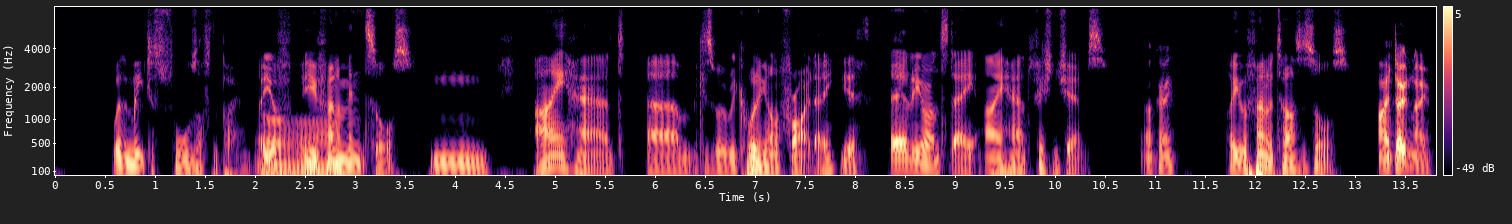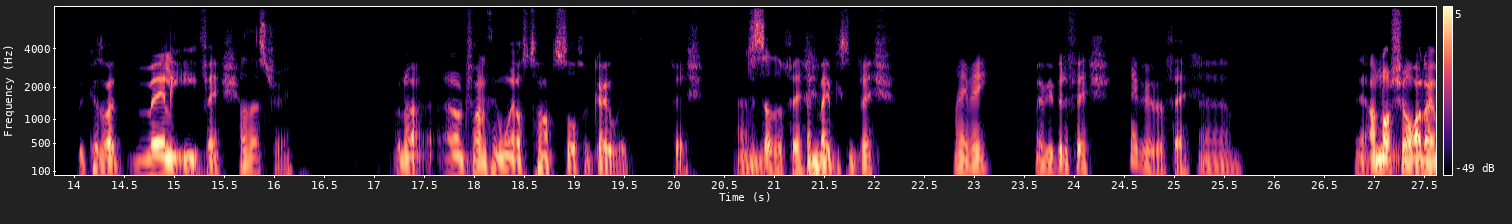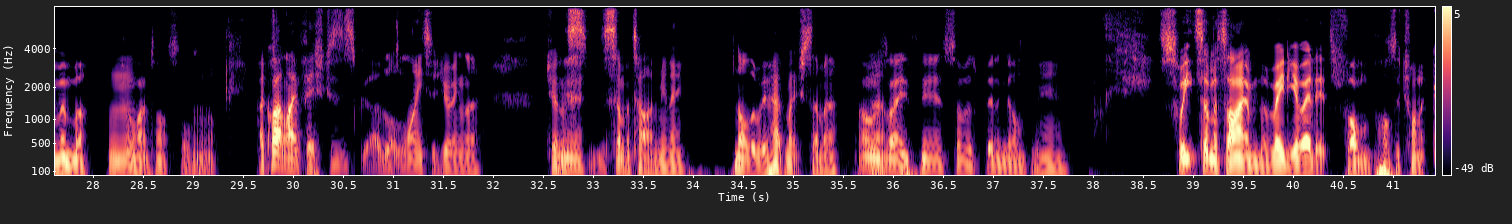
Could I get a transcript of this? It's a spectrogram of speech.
Where the meat just falls off the bone. Are you, a f- are you a fan of Oh. mint sauce? Mm, I had um, because we're recording on a Friday. yes. Earlier on today, I had fish and chips. Okay. Are you a fan of tartar sauce? I don't know because I rarely eat fish, Oh, that's true. but I, I'm trying to think what else tartar sauce would go with. Fish. And, Just other fish. and maybe some fish, maybe. maybe a bit of fish. Maybe a bit of fish. Um, yeah, I'm not sure. I don't remember. if I Mm. like tartar sauce. Mm. I quite like fish because it's a lot lighter during the during the, s- the summertime. You know, not that we've had much summer. I was saying, yeah, summer's been and gone. Yeah. Sweet Summertime, the radio edits from Positronic.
